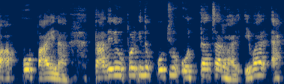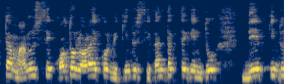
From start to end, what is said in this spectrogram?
প্রাপ্য পায় না। তাদের উপর কিন্তু প্রচুর অত্যাচার হয়। এবার একটা মানুষ সে কত লড়াই করবে, কিন্তু সেখান থাকতে কিন্তু দেব কিন্তু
